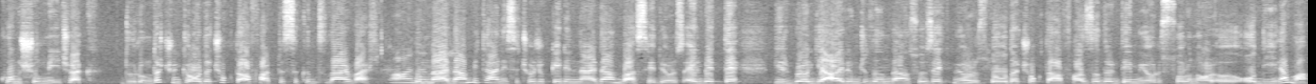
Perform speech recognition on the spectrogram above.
konuşulmayacak durumda. Çünkü orada çok daha farklı sıkıntılar var. Aynen Bunlardan bir tanesi çocuk gelinlerden bahsediyoruz. Elbette bir bölge ayrımcılığından söz etmiyoruz. Doğuda çok daha fazladır demiyoruz. Sorun o, o değil ama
